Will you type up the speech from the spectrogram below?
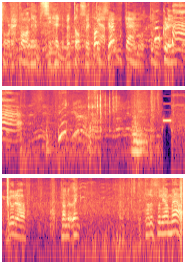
Ta dig fan hus i helvete alltså. Ett Håll jävla käften! Ut. Gurra, kan du... Kan du följa med?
